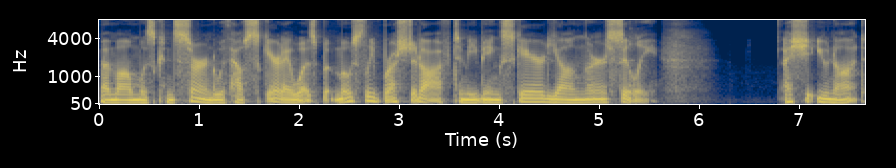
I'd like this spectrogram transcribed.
My mom was concerned with how scared I was, but mostly brushed it off to me being scared, young, or silly. I shit you not,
